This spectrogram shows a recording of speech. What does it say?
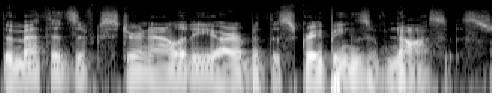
The methods of externality are but the scrapings of gnosis.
